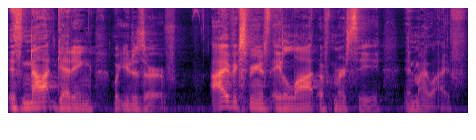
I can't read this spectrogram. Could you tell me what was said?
is not getting what you deserve. I've experienced a lot of mercy in my life.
